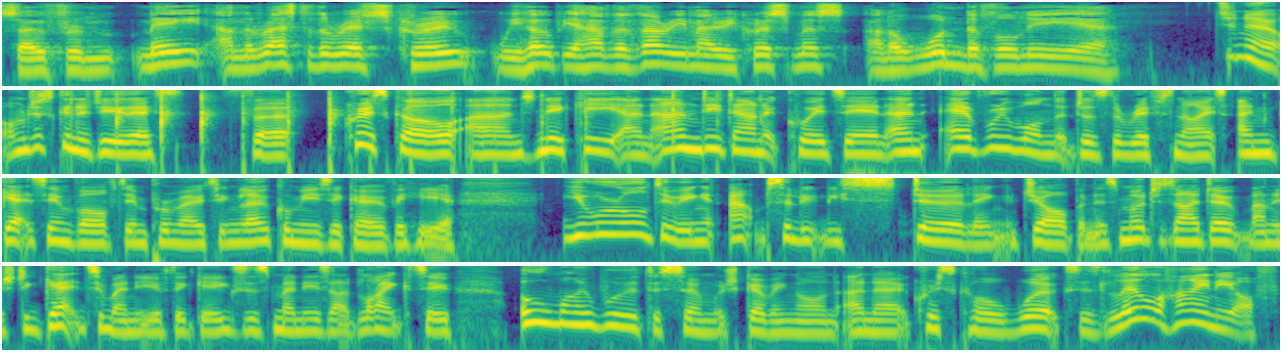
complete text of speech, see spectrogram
So from me and the rest of the Riffs crew, we hope you have a very Merry Christmas and a wonderful New Year. Do you know, I'm just going to do this for Chris Cole and Nikki and Andy down at Quids Inn and everyone that does the Riffs Nights and gets involved in promoting local music over here. You were all doing an absolutely sterling job, and as much as I don't manage to get to any of the gigs, as many as I'd like to, oh my word, there's so much going on. And uh, Chris Cole works his little hiney off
